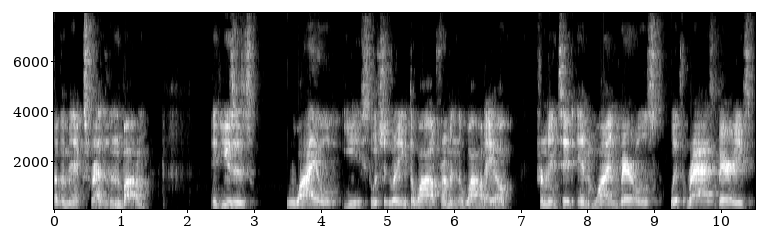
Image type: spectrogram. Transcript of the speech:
of a mix rather than the bottom. It uses wild yeast, which is where you get the wild from in the wild ale, fermented in wine barrels with raspberries,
